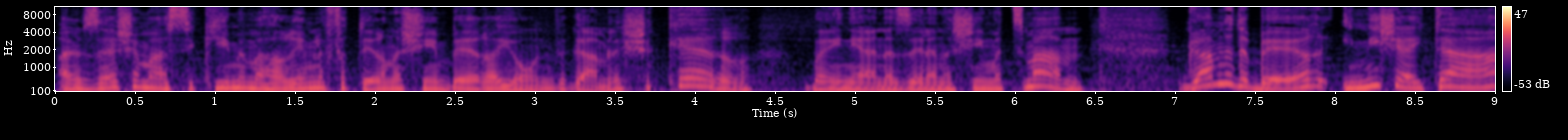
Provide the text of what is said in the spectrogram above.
על זה שמעסיקים ממהרים לפטר נשים בהיריון וגם לשקר בעניין הזה לנשים עצמם. גם נדבר עם מי שהייתה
